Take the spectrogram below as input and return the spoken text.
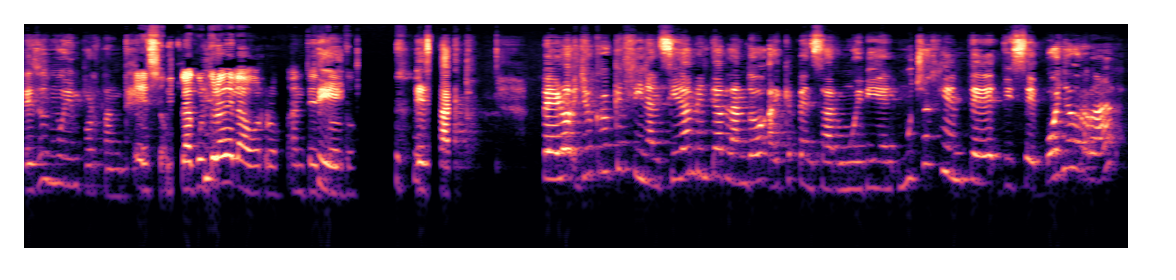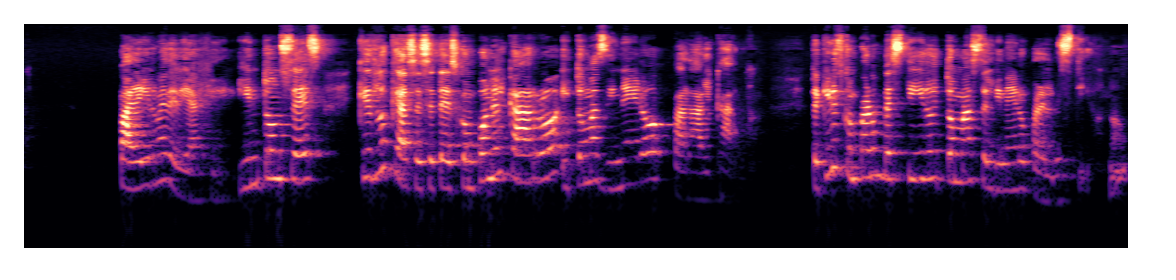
Eso es muy importante. Eso, la cultura del ahorro, ante todo. Exacto. Pero yo creo que financieramente hablando hay que pensar muy bien. Mucha gente dice, voy a ahorrar para irme de viaje. Y entonces, ¿qué es lo que hace? Se te descompone el carro y tomas dinero para el carro. Te quieres comprar un vestido y tomas el dinero para el vestido, ¿no?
